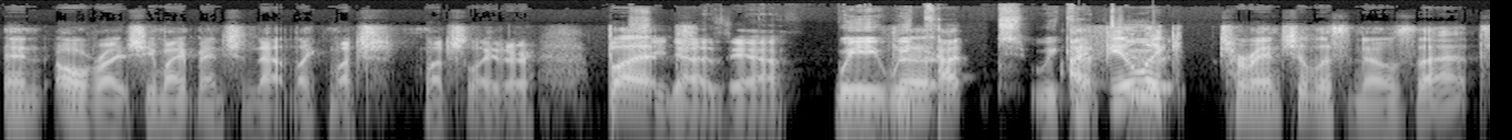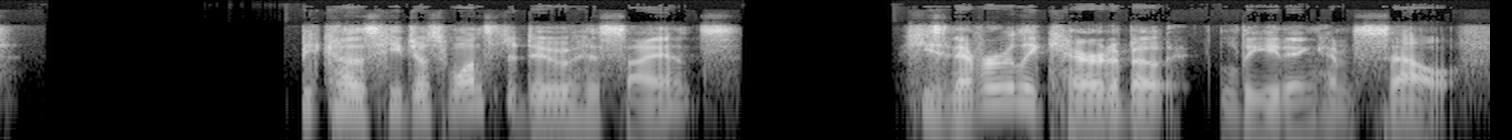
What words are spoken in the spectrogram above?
and oh right, she might mention that like much much later. But she does, yeah. We we the- cut we cut I feel to- like Tarantulas knows that because he just wants to do his science. He's never really cared about leading himself.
